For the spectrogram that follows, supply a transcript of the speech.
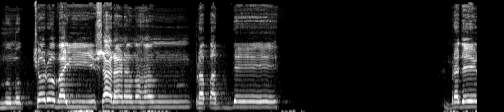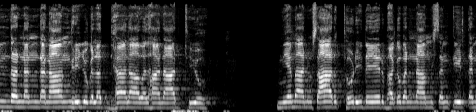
मुमुक्षुर्वै शरणमहं प्रपद्ये। ब्रजेन्द्र नंदनाघ्रिजुगल ध्यानावधानार्थियों नियमानुसार थोड़ी देर भगवान नाम संकीर्तन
